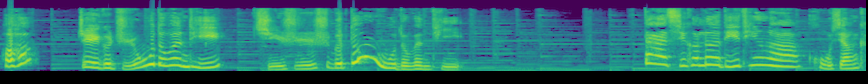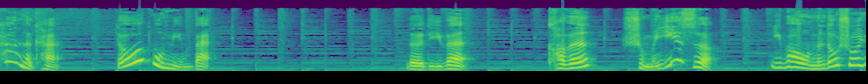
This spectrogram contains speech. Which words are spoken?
呵呵，这个植物的问题其实是个动物的问题。”大奇和乐迪听了，互相看了看。都不明白。乐迪问：“卡文，什么意思？你把我们都说晕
